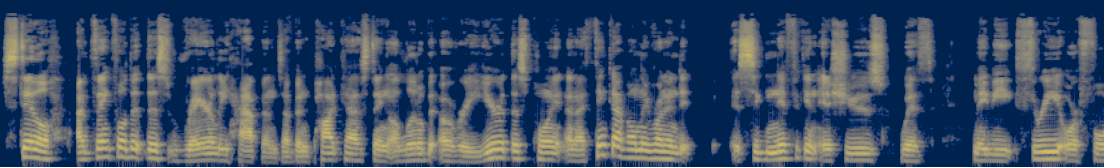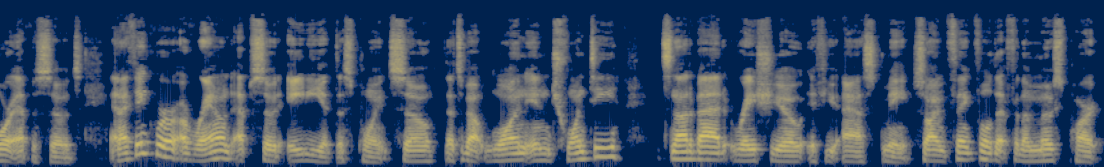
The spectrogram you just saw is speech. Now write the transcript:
Still, I'm thankful that this rarely happens. I've been podcasting a little bit over a year at this point, and I think I've only run into significant issues with maybe three or four episodes. And I think we're around episode 80 at this point. So that's about 1 in 20. It's not a bad ratio if you ask me. So I'm thankful that for the most part,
